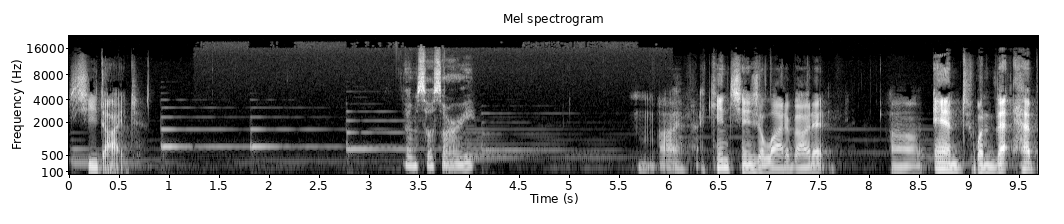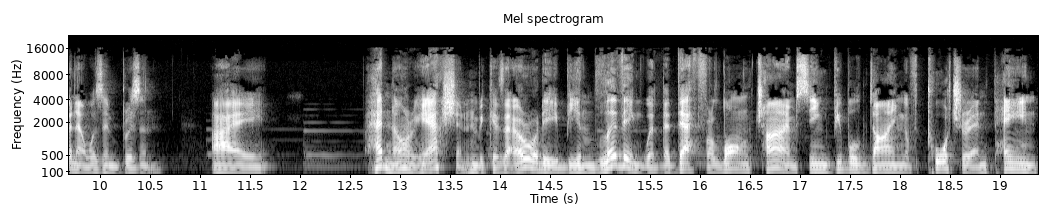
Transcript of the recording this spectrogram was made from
she died. I'm so sorry. I, I can't change a lot about it. Uh, and when that happened, I was in prison. I had no reaction because I already been living with the death for a long time, seeing people dying of torture and pain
